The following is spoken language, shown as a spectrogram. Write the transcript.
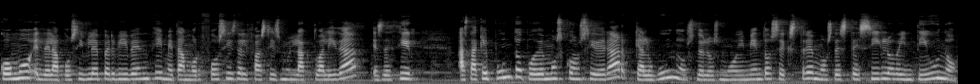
como el de la posible pervivencia y metamorfosis del fascismo en la actualidad, es decir, hasta qué punto podemos considerar que algunos de los movimientos extremos de este siglo XXI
